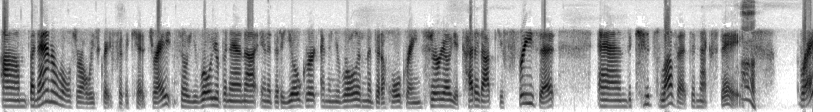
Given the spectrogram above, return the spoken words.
Um, banana rolls are always great for the kids, right? So you roll your banana in a bit of yogurt, and then you roll it in a bit of whole grain cereal. You cut it up, you freeze it, and the kids love it the next day, ah. right?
